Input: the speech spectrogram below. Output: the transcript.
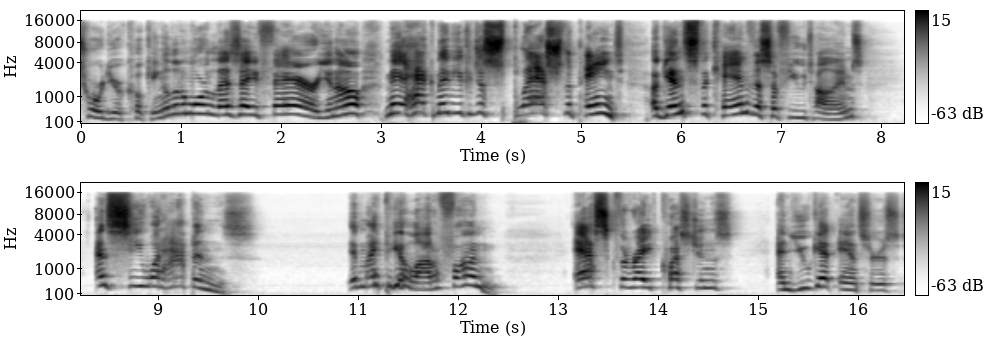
toward your cooking, a little more laissez-faire, you know? Heck, maybe you could just splash the paint against the canvas a few times and see what happens. It might be a lot of fun. Ask the right questions, and you get answers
